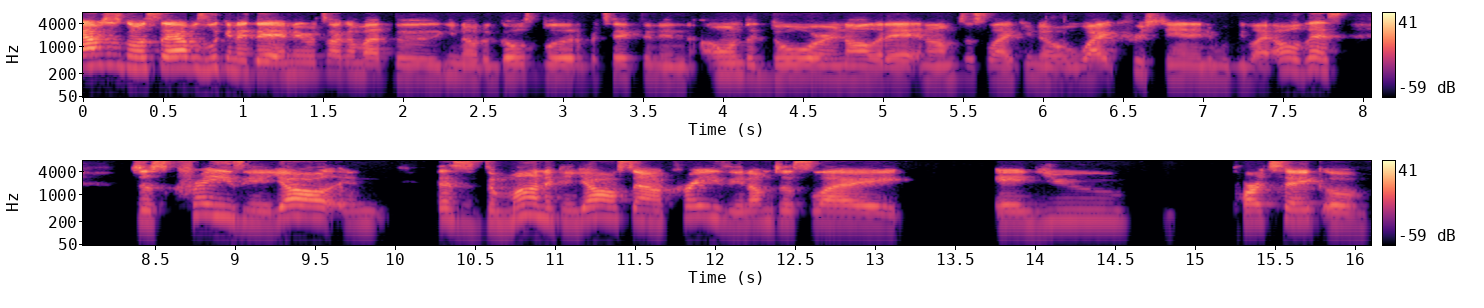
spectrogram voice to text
I was just gonna say I was looking at that and they were talking about the, you know, the ghost blood and protecting and on the door and all of that, and I'm just like, you know, white Christianity would be like, oh, that's just crazy and y'all and that's demonic and y'all sound crazy, and I'm just like, and you partake of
